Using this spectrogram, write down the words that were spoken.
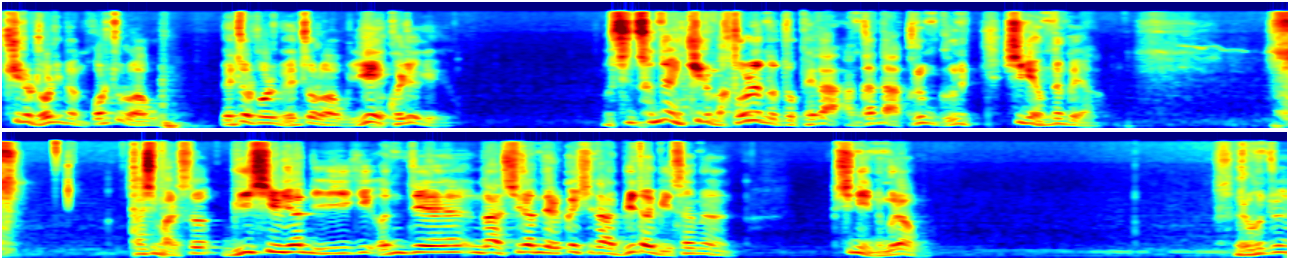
키를 돌리면 오른쪽으로 가고, 왼쪽으로 돌리면 왼쪽으로 가고, 이게 권력이에요. 선장이 키를 막 돌렸는데도 배가 안 간다. 그럼 그건 신이 없는 거야. 다시 말해서 미실현 이익이 언젠가 실현될 것이다 믿음이 있으면 신이 있는 거라고. 여러분 중에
